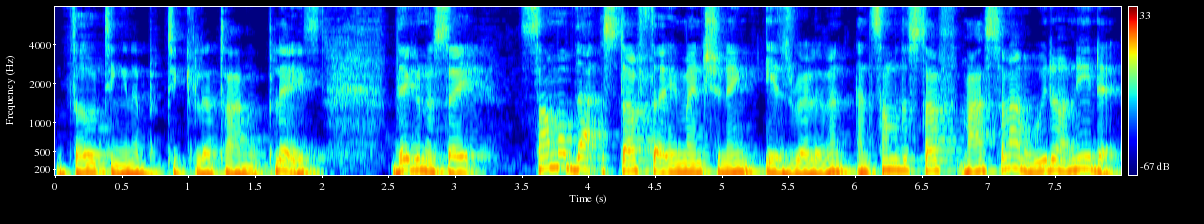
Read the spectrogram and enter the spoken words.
voting in a particular time and place, they're going to say some of that stuff that you're mentioning is relevant, and some of the stuff, ma'asalam, we don't need it.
